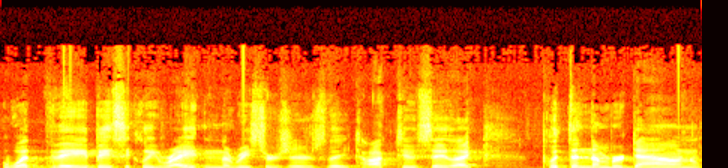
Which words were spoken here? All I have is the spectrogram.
what they basically write and the researchers they talk to say like put the number down,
